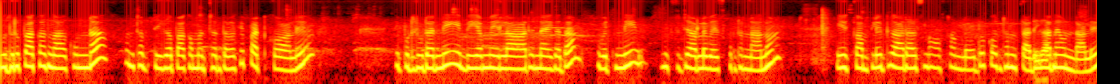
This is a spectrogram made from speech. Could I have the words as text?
ముదురు పాకం కాకుండా కొంచెం తీగ పాకం వచ్చేంత వరకు పట్టుకోవాలి. ఇప్పుడు చూడండి బియ్యం ఇలా ఆరినాయి కదా వీటిని మిక్సీ జార్లో వేసుకుంటున్నాను. ఇవి కంప్లీట్గా ఆరాల్సిన అవసరం లేదు కొంచెం తడిగానే ఉండాలి.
